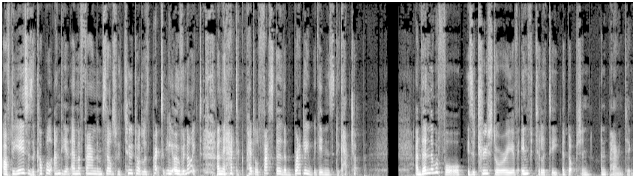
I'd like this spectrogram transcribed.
After years as a couple, Andy and Emma found themselves with two toddlers practically overnight, and they had to pedal faster than Bradley Wiggins to catch up. And Then There Were Four is a true story of infertility, adoption, and parenting.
